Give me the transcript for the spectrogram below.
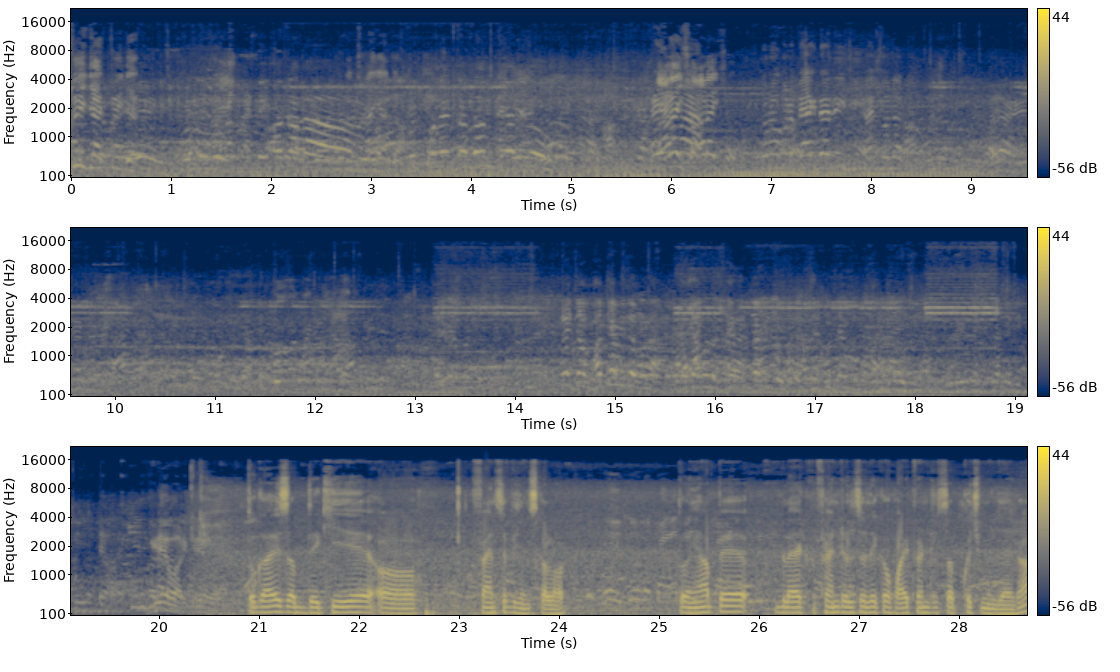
তুই যাক তুই যাক আড়াইশো আড়াইশো तो गाइज अब देखिए फैंसी पिजन्स का लॉट तो यहाँ पे ब्लैक फैंटल से लेकर वाइट फैंटल सब कुछ मिल जाएगा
